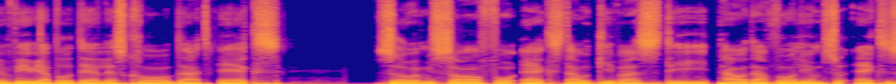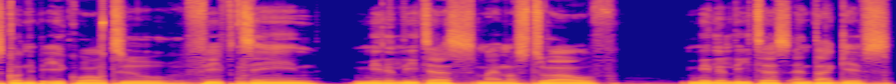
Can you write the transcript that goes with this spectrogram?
a variable there. Let's call that X. So when we solve for x, that will give us the powder volume. So x is going to be equal to 15 milliliters minus 12 milliliters, and that gives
